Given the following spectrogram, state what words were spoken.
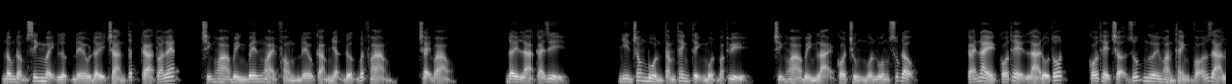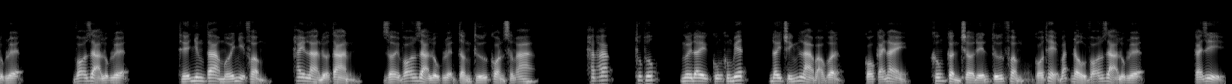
nồng đậm sinh mệnh lực đều đẩy tràn tất cả toilet, chính hòa bình bên ngoài phòng đều cảm nhận được bất phàm, chạy vào. Đây là cái gì? Nhìn trong bồn tắm thanh tịnh một vạt thủy trịnh hòa bình lại có chủng muốn uống xúc động. Cái này có thể là đồ tốt, có thể trợ giúp ngươi hoàn thành võ giả lục luyện. Võ giả lục luyện. Thế nhưng ta mới nhị phẩm, hay là nửa tàn, rời võ giả lục luyện tầng thứ còn sớm a. Hh thúc thúc, ngươi đây cũng không biết, đây chính là bảo vật, có cái này, không cần chờ đến tứ phẩm có thể bắt đầu võ giả lục luyện. Cái gì?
